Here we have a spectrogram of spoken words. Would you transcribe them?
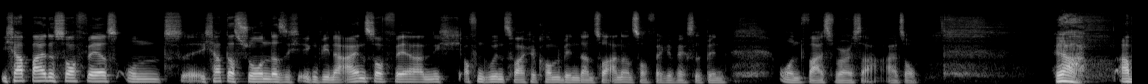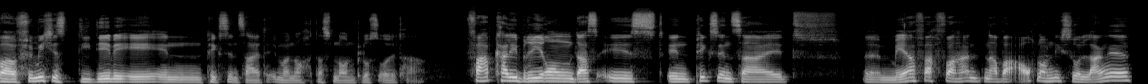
Ich habe beide Softwares und äh, ich hatte das schon, dass ich irgendwie in der einen Software nicht auf den grünen Zweig gekommen bin, dann zur anderen Software gewechselt bin und vice versa. Also ja, aber für mich ist die DBE in PixInsight immer noch das Nonplusultra. Farbkalibrierung, das ist in PixInsight äh, mehrfach vorhanden, aber auch noch nicht so lange.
